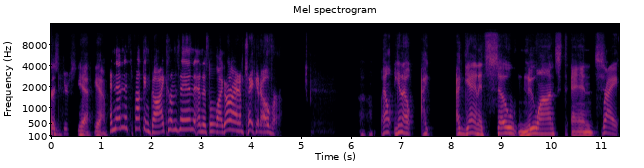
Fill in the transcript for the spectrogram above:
and sisters. Yeah, yeah. and then this fucking guy comes in and it's like all right i'm taking over Well, you know, I again, it's so nuanced and right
